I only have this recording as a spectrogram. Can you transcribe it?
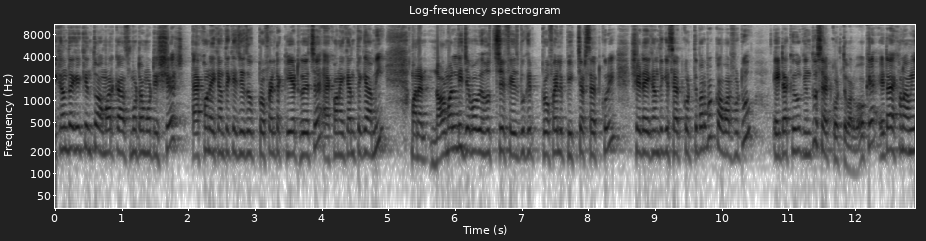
এখান থেকে কিন্তু আমার কাজ মোটামুটি শেষ। এখন এখান থেকে যেহেতু প্রোফাইলটা ক্রিয়েট হয়েছে, এখন এখান থেকে আমি মানে নর্মালি যেভাবে হচ্ছে ফেসবুকের প্রোফাইলে পিকচার সেট করি, সেটা এখান থেকে সেট করতে পারব কভার ফটো এটাকেও কিন্তু সেট করতে পারব ওকে এটা এখন আমি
